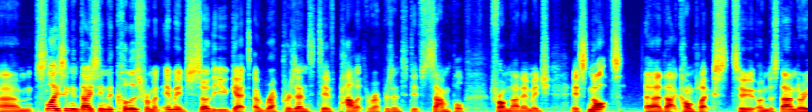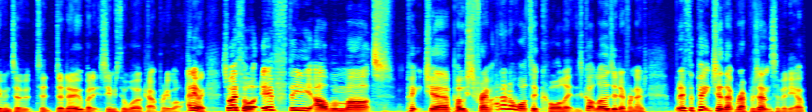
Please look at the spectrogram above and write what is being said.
um, slicing and dicing the colors from an image so that you get a representative palette, a representative sample from that image. It's not uh, that complex to understand or even to, to, to, do, but it seems to work out pretty well. Anyway, so I thought if the album art, picture, post frame, I don't know what to call it, it's got loads of different names, but if the picture that represents a video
